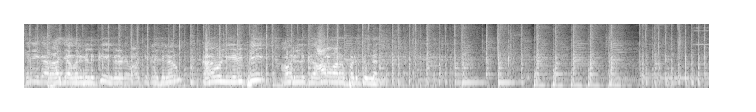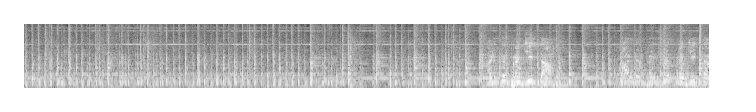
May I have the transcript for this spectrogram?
சினேகா ராஜ் அவர்களுக்கு எங்களுடைய வாழ்த்துக்களை தெரியும் கரவொலி எழுப்பி அவர்களுக்கு ஆரவாரப்படுத்துங்கள். அடுத்து பிரஜிதா ஆறுதல் பரிசு பிரஜிதா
